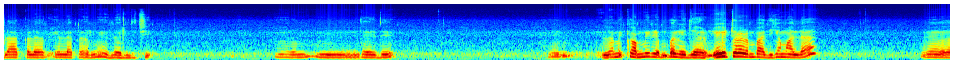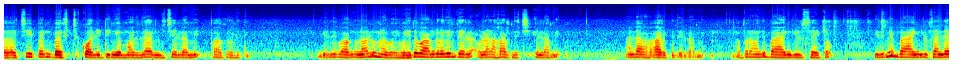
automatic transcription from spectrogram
பிளாக் கலர் எல்லா கலருமே இதில் இருந்துச்சு. இந்த இது. எல்லாமே கம்மி ரொம்ப ரேட்டெல்லாம் ரொம்ப அதிகமாக இல்லை. சீப் அண்ட் பெஸ்ட் குவாலிட்டிங்க மாதிரி தான் இருந்துச்சு எல்லாமே பார்க்குறதுக்கு எது வாங்கினாலும் எது வாங்குறதுன்னு தெரியல அவ்வளோ அழகாக இருந்துச்சு எல்லாமே. நல்லா அழகாக இருக்குது எல்லாமே. அப்புறம் வந்து பேங்கிள்ஸ் ஐட்டம் இதுவுமே பேங்கிள்ஸ் அந்த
